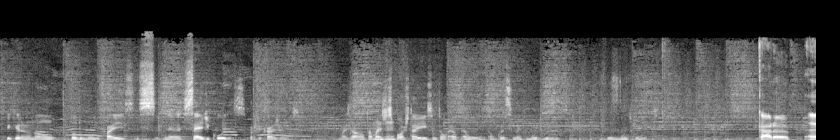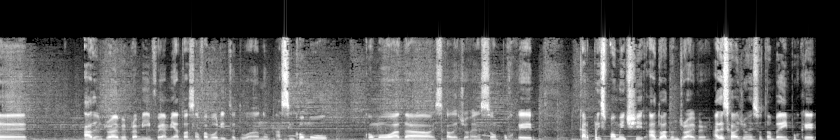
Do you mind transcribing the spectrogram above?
Porque querendo ou não, todo mundo faz, né, cede coisas pra ficar juntos. Mas ela não tá mais Uhum. disposta a isso, então é, é um, é um crescimento muito bonito. Um muito bonito. Cara, é, Adam Driver pra mim foi a minha atuação favorita do ano, assim como como a da Scarlett Johansson, porque cara, principalmente a do Adam Driver. A da Scarlett Johansson também, porque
